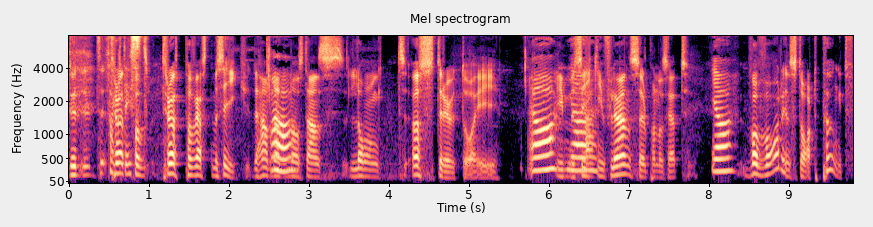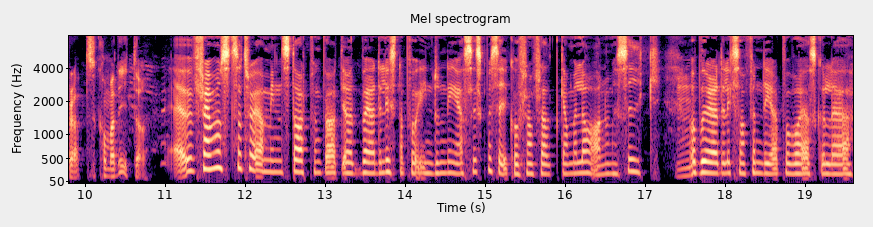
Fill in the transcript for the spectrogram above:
Du, du, trött, på, trött på västmusik. Det hamnade Ja. någonstans långt österut då i, Ja, i musikinfluenser på något sätt. ja. Vad var din startpunkt för att komma dit då? Eh, Främst så tror jag min startpunkt var att jag började lyssna på indonesisk musik och framförallt gamelan-musik. Mm. Och började liksom fundera på vad jag skulle,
